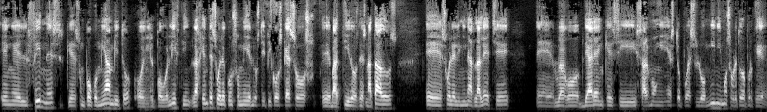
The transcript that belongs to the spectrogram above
en el fitness, que es un poco mi ámbito, o en el powerlifting, la gente suele consumir los típicos quesos eh, batidos desnatados, eh, suele eliminar la leche, luego de arenques y salmón y esto, pues lo mínimo, sobre todo porque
